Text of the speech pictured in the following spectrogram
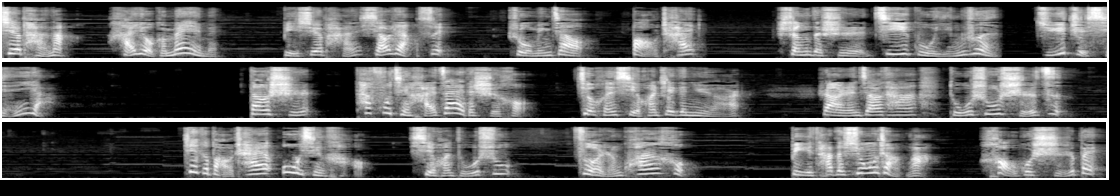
薛蟠呐，还有个妹妹，比薛蟠小两岁，乳名叫宝钗，生的是肌骨莹润，举止娴雅。当时他父亲还在的时候，就很喜欢这个女儿。让人教他读书识字。这个宝钗悟性好，喜欢读书，做人宽厚，比他的兄长啊好过十倍。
